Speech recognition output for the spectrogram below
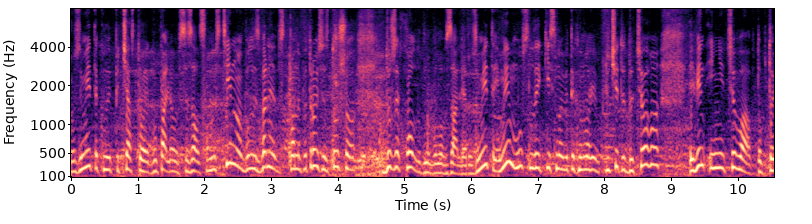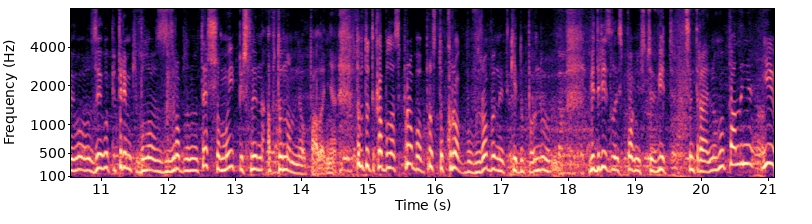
Розумієте, коли під час того, як опалювався зал самостійно, були звернення до Степана Петровича за те, що дуже холодно було в залі, розумієте? І ми мусили якісь нові технології включити до цього. І він ініціював. Тобто його за його підтримки було зроблено те, що ми пішли на автономне опалення. Тобто така була спроба, просто крок був зроблений, такий ну, відрізались повністю від центрального опалення і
